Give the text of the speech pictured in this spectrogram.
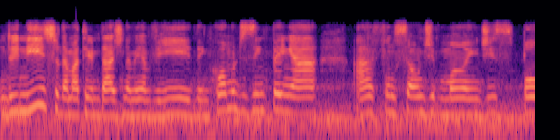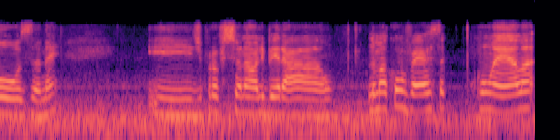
do início da maternidade na minha vida, em como desempenhar a função de mãe, de esposa, né? E de profissional liberal. Numa conversa com ela,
